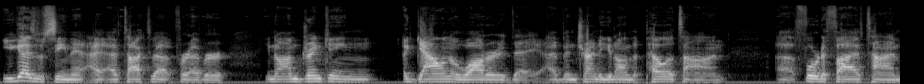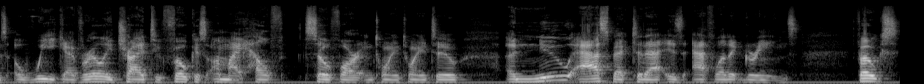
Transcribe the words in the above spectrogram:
you guys have seen it. I, I've talked about forever. You know, I'm drinking a gallon of water a day. I've been trying to get on the Peloton uh, four to five times a week. I've really tried to focus on my health so far in 2022. A new aspect to that is athletic greens. Folks,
